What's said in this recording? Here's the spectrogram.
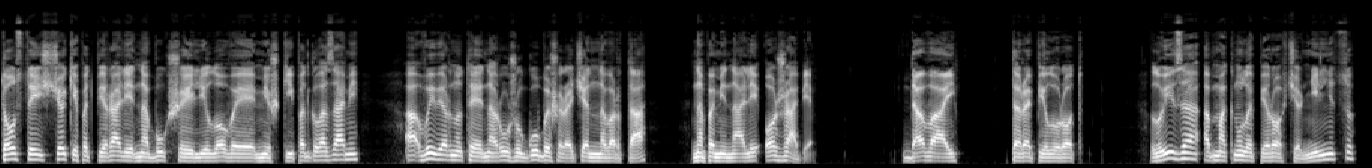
толстые щеки подпирали набухшие лиловые мешки под глазами, а вывернутые наружу губы широченного рта напоминали о жабе. «Давай!» — торопил урод. Луиза обмакнула перо в чернильницу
